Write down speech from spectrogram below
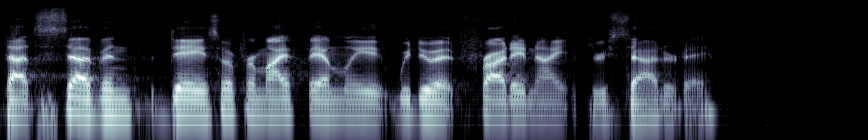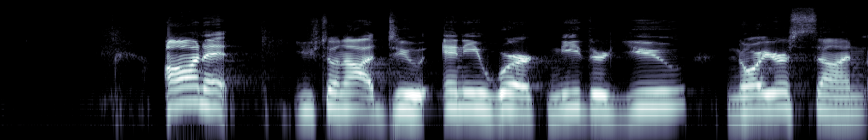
that seventh day. So for my family, we do it Friday night through Saturday. On it, you shall not do any work, neither you, nor your son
